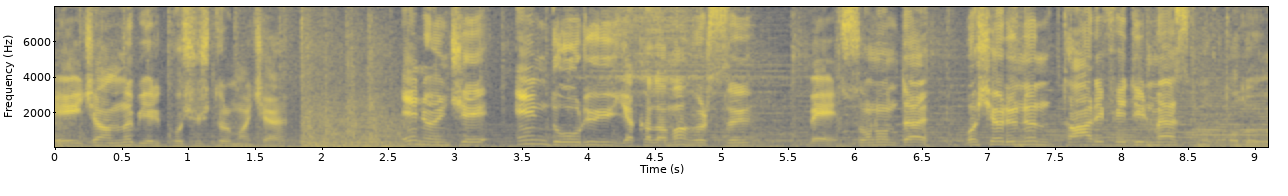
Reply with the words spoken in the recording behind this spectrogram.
Heyecanlı bir koşuşturmaca, en önce en doğruyu yakalama hırsı ve sonunda başarının tarif edilmez mutluluğu.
